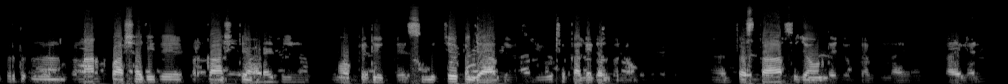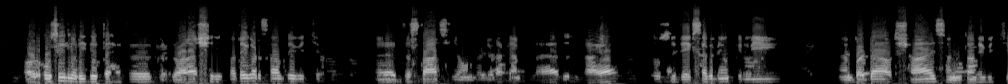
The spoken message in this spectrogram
ਗੁਰਦ- ਜੀ ਦੇ ਪ੍ਰਕਾਸ਼ ਦਿਹਾੜੇ ਦੇ ਮੌਕੇ ਦੇ ਉੱਤੇ ਸਮੁੱਚੇ ਪੰਜਾਬ ਦੇ ਯੂਥ ਅਕਾਲੀ ਦਲ ਵੱਲੋਂ ਦਸਤਾਰ ਸਜਾਉਣ ਦੇ ਜੋ ਕੈਂਪ ਲਾਏ ਲਾਏ ਗਏ ਨੇ। ਔਰ ਉਸੇ ਲੜੀ ਦੇ ਤਹਿਤ ਗੁਰਦੁਆਰਾ ਸ਼੍ਰੀ ਫਤਿਹਗੜ੍ਹ ਸਾਹਿਬ ਦੇ ਵਿੱਚ ਦਸਤਾਰ ਸਜਾਉਣ ਦਾ ਜਿਹੜਾ ਕੈਂਪ ਲਾਇਆ ਲਾਇਆ, ਤੁਸੀਂ ਦੇਖ ਸਕਦੇ ਹੋ ਕਿੰਨੀ ਵੱਡਾ ਉਤਸ਼ਾਹ ਹੈ ਸੰਗਤਾਂ ਦੇ ਵਿੱਚ,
